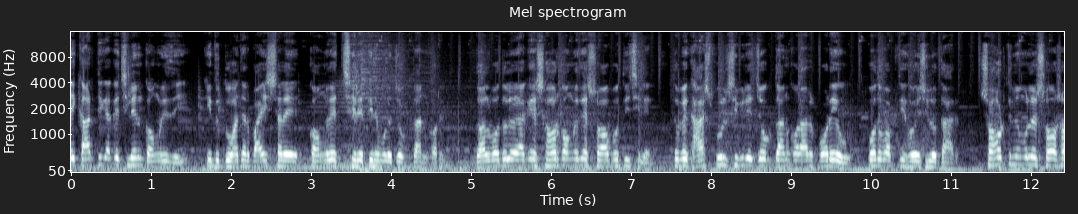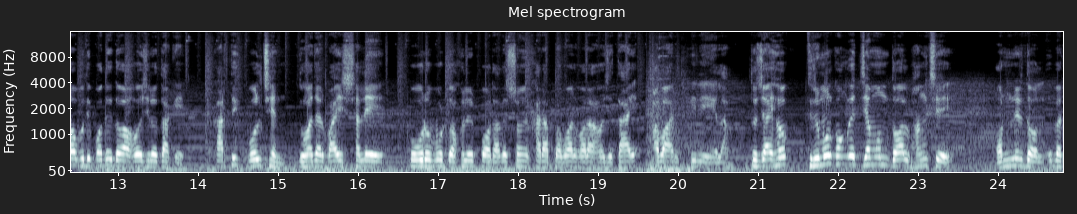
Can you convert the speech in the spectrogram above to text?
এই কার্তিক আগে ছিলেন কংগ্রেসেই, কিন্তু দু হাজার বাইশ সালে কংগ্রেস ছেড়ে তৃণমূলে যোগদান করেন। দলবদলের আগে শহর কংগ্রেসের সভাপতি ছিলেন, তবে ঘাসফুল শিবিরে যোগদান করার পরেও পদপ্রাপ্তি হয়েছিল তার। শহর তৃণমূলের সহসভাপতি পদে দেওয়া হয়েছিল তাকে। কার্তিক বলছেন দু হাজার বাইশ সালে পৌর দখলের পর তাদের সঙ্গে খারাপ ব্যবহার করা হয়েছে, তাই আবার ফিরে এলাম। তো যাই হোক, তৃণমূল কংগ্রেস যেমন দল ভাঙছে, অন্যের দল, এবার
